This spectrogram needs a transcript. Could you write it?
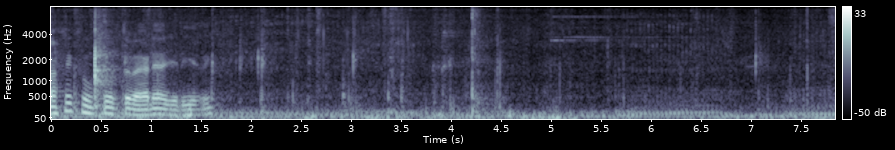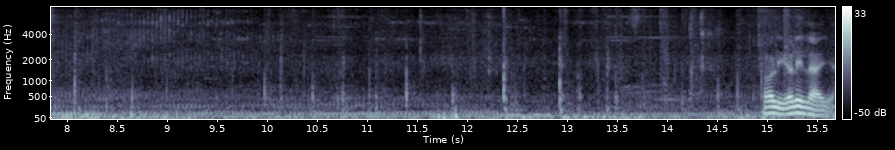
ਕਾਫੀ ਖੂਬਸੂਰਤ ਵੈੜ ਆ ਜਿਹੜੀ ਇਹ ਵੀ। ਹੌਲੀ ਹੌਲੀ ਲੈ ਜਾ।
